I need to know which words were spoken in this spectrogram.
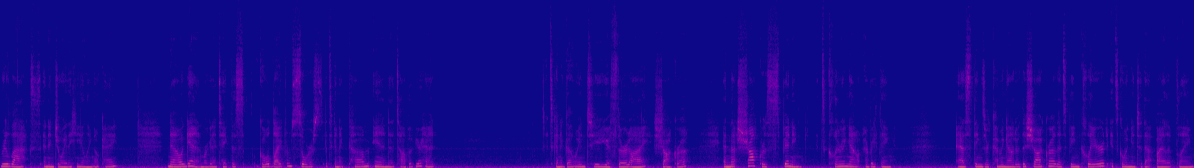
relax and enjoy the healing, okay? Now, again, we're going to take this gold light from Source. It's going to come into the top of your head. It's going to go into your third eye chakra, and that chakra is spinning. It's clearing out everything. As things are coming out of the chakra that's being cleared, it's going into that violet flame.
